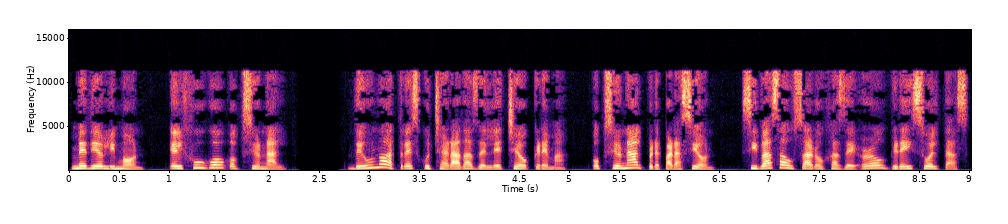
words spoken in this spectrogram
Medio limón. El jugo opcional. De 1 a 3 cucharadas de leche o crema. Opcional preparación. Si vas a usar hojas de Earl Grey sueltas,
